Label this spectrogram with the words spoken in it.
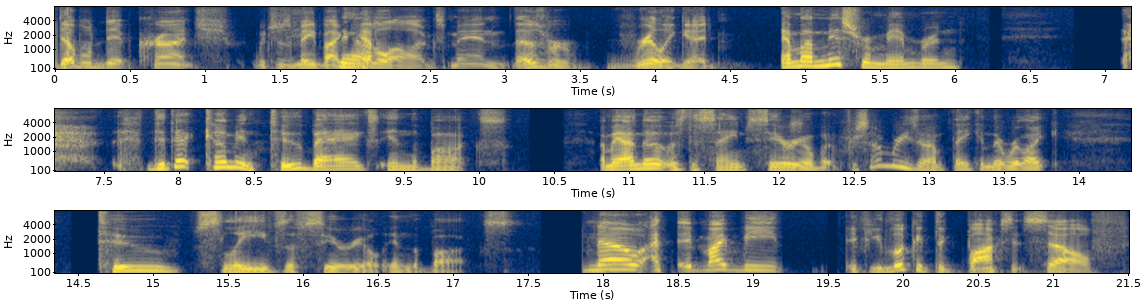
Double Dip Crunch, which was made by Now- Kellogg's, man, those were really good. Am I misremembering? Did that come in two bags in the box? I mean, I know it was the same cereal, but for some reason, I'm thinking there were like two sleeves of cereal in the box. No, I, it might be if you look at the box itself,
